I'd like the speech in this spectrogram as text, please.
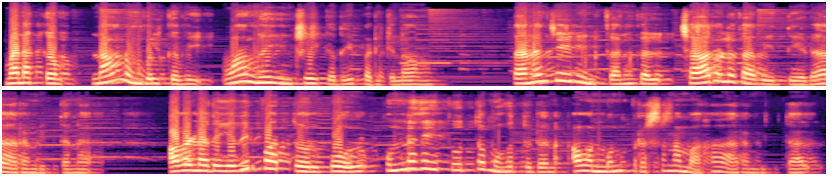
வணக்கம். நான் உங்கள் கவி. வாங்க இன்றைய கதை படிக்கலாம். தனஞ்சயனின் கண்கள் சாருலதாவை தேட ஆரம்பித்தன. அவள் அதை எதிர்பார்த்தவள் போல் புன்னகை பூத்த முகத்துடன் அவன் முன் பிரசன்னமாக ஆரம்பித்தாள்.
